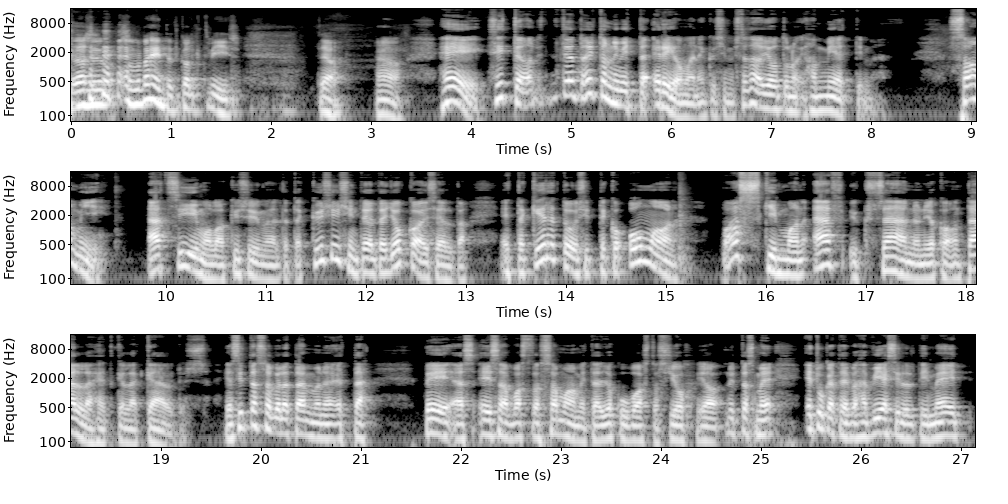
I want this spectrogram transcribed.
se on vähintään 35. Joo. Joo. Hei, sitten on, nyt on nimittäin erinomainen kysymys. Tätä on joutunut ihan miettimään. Sami at Siimola kysyy meiltä, että kysyisin teiltä jokaiselta, että kertoisitteko omaan paskimman F1-säännön, joka on tällä hetkellä käytössä. Ja sitten tässä on vielä tämmöinen, että PS ei saa vastata samaa, mitä joku vastasi jo. Ja nyt tässä me etukäteen vähän viestiltiin, me ei,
